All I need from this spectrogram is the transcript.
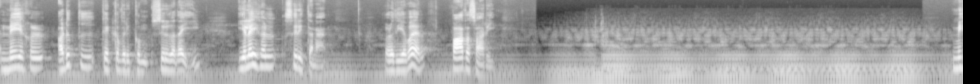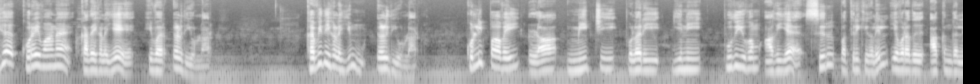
நேயர்கள் அடுத்து கேட்கவிருக்கும் சிறுகதை இலைகள் சிரித்தன. எழுதியவர் பாதசாரி. மிக குறைவான கதைகளையே இவர் எழுதியுள்ளார். கவிதைகளையும் எழுதியுள்ளார். கொல்லிப்பாவை லா மீட்சி புலரி இனி புதுயுகம் ஆகிய சிறு பத்திரிகைகளில் இவரது ஆக்கங்கள்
